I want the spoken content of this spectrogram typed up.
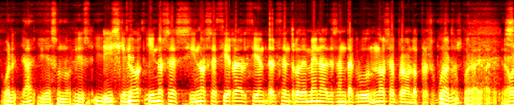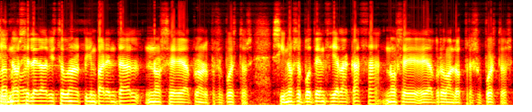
Bueno, ya, y eso no. Y, si, no, y no se, si no se cierra el, el, centro de Menas de Santa Cruz, no se aprueban los presupuestos. Pues, si no se le da el visto bueno al PIN parental, no se aprueban los presupuestos. Si no se potencia la caza, no se aprueban los presupuestos.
